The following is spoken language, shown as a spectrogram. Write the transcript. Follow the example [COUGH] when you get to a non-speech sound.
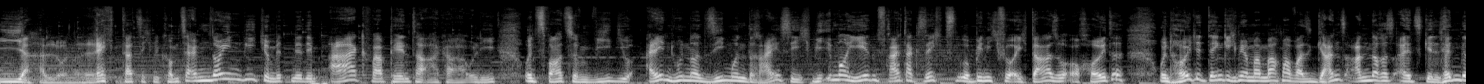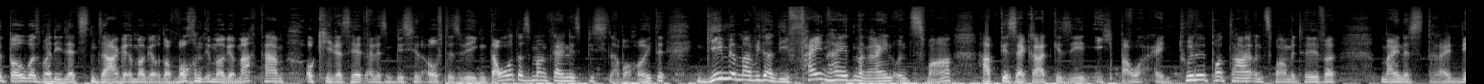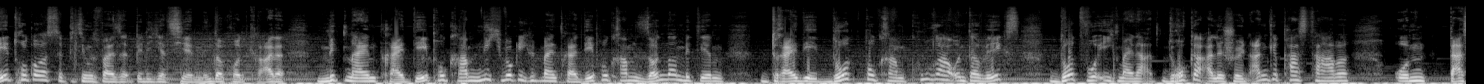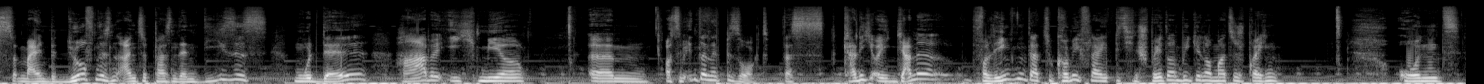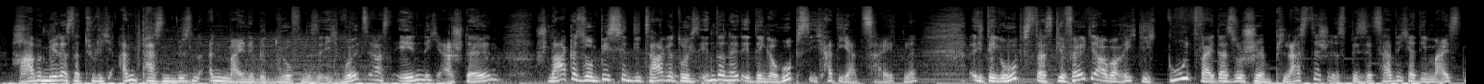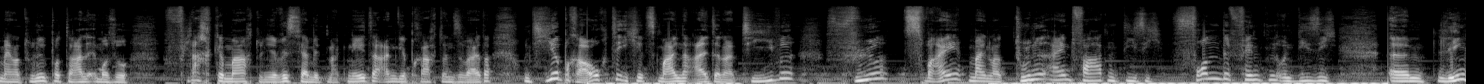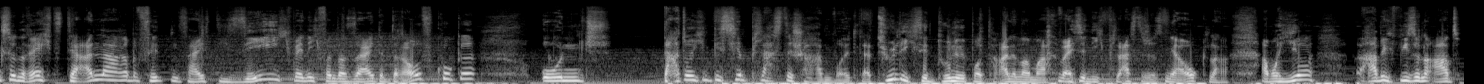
Ja, hallo und recht herzlich willkommen zu einem neuen Video mit mir, dem Aquapainter aka Uli. Und zwar zum Video 137. Wie immer, jeden Freitag 16 Uhr bin ich für euch da, so auch heute. Und heute denke ich mir mal, mach mal was ganz anderes als Geländebau, was wir die letzten Tage immer oder Wochen immer gemacht haben. Okay, das hält alles ein bisschen auf, deswegen dauert das mal ein kleines bisschen. Aber heute gehen wir mal wieder in die Feinheiten rein. Und zwar habt ihr es ja gerade gesehen, ich baue ein Tunnelportal und zwar mit Hilfe meines 3D-Druckers beziehungsweise bin ich jetzt hier im Hintergrund gerade mit meinem 3D-Programm, nicht wirklich mit meinem 3D-Programm, sondern mit dem 3D-Druckprogramm Cura unterwegs, dort wo ich meine Drucke alle schön angepasst habe, um das meinen Bedürfnissen anzupassen, denn dieses Modell habe ich mir ähm, aus dem Internet besorgt. Das kann ich euch gerne verlinken. Dazu komme ich vielleicht ein bisschen später im Video nochmal zu sprechen. Und habe mir das natürlich anpassen müssen an meine Bedürfnisse. Ich wollte es erst ähnlich erstellen, schnake so ein bisschen die Tage durchs Internet. Ich denke, hups, ich hatte ja Zeit. Ne? Ich denke, hups, das gefällt dir aber richtig gut, weil das so schön plastisch ist. Bis jetzt hatte ich ja die meisten meiner Tunnelportale immer so flach gemacht und ihr wisst ja mit Magnete angebracht und so weiter. Und hier brauchte ich jetzt mal eine Alternative für zwei meiner Tunneleinfahrten, die sich vorn befinden und die sich ähm, links und rechts der Anlage befinden. Das heißt, die sehe ich, wenn ich von der Seite drauf gucke und dadurch ein bisschen plastisch haben wollte. Natürlich sind Tunnelportale normalerweise nicht plastisch, ist mir auch klar. Aber hier habe ich wie so eine Art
